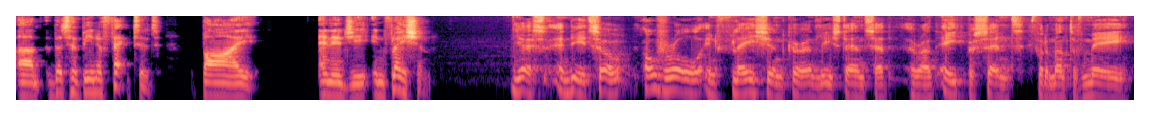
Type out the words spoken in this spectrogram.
um, that have been affected by energy inflation? Yes, indeed. So, overall inflation currently stands at around 8% for the month of May.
